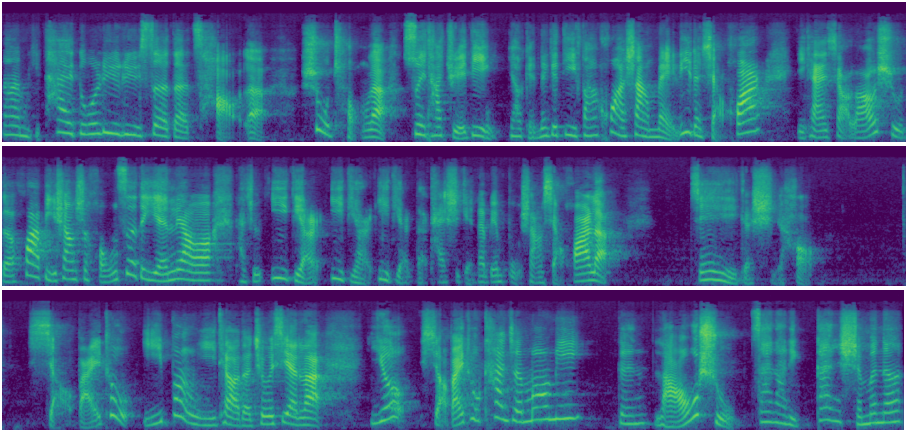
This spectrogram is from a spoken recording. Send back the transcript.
那里太多绿绿色的草了。树丛了，所以他决定要给那个地方画上美丽的小花儿。你看，小老鼠的画笔上是红色的颜料哦，它就一点儿一点儿一点儿的开始给那边补上小花了。这个时候，小白兔一蹦一跳的出现了。哟，小白兔看着猫咪跟老鼠在那里干什么呢？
